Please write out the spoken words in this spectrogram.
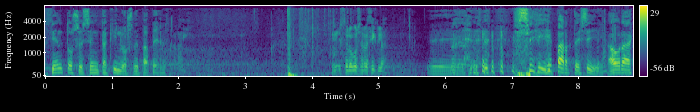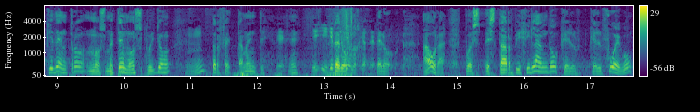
160 kilos de papel. ¿Esto luego se recicla? Eh, sí, parte sí. Ahora aquí dentro nos metemos, tú y yo, Mm. perfectamente. ¿eh? ¿Y- y qué pero, tendríamos que hacer? Pero ahora, pues estar vigilando que el, que el fuego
